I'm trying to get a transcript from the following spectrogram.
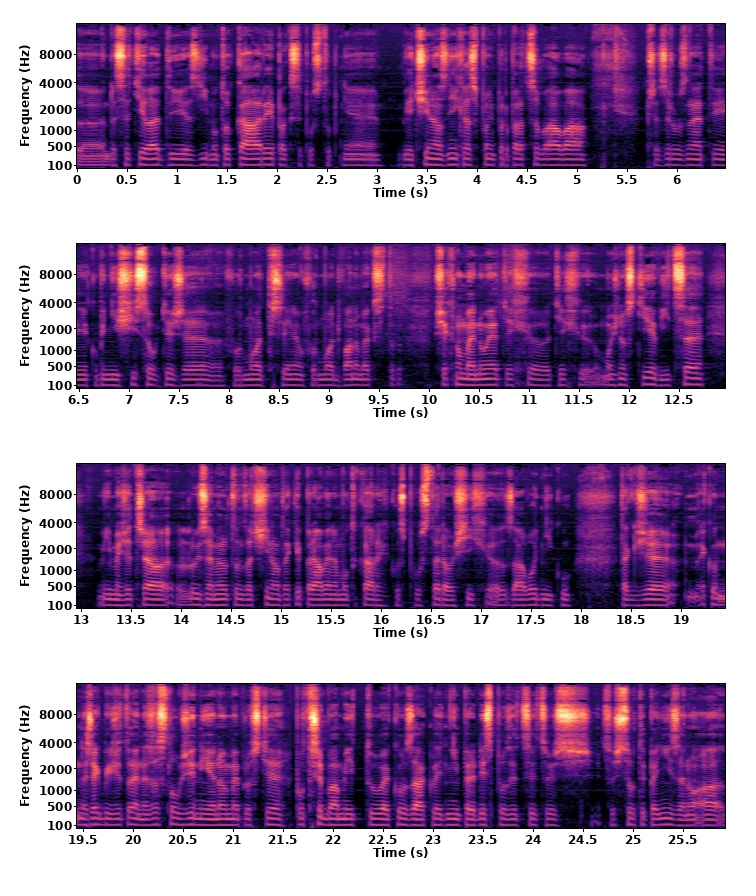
eh, deseti let, jezdí motokáry, pak se postupně většina z nich aspoň propracovává přes různé ty jakoby nižší soutěže, Formule 3 nebo Formule 2, nebo jak se to všechno jmenuje, těch, těch možností je více. Víme, že třeba Lewis Hamilton začínal taky právě na motokárech jako spousta dalších eh, závodníků. Takže jako neřekl bych, že to je nezasloužený, jenom je prostě potřeba mít tu jako základní predispozici, což, což jsou ty peníze. No a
